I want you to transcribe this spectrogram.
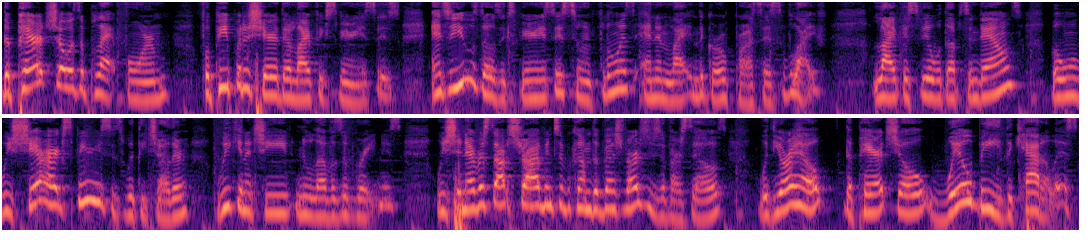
The Parrot Show is a platform for people to share their life experiences and to use those experiences to influence and enlighten the growth process of life. Life is filled with ups and downs, but when we share our experiences with each other, we can achieve new levels of greatness. We should never stop striving to become the best versions of ourselves. With your help, the Parrot Show will be the catalyst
